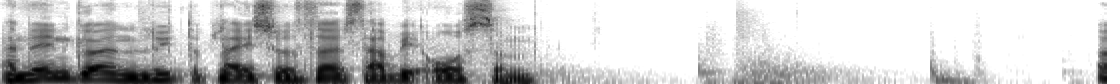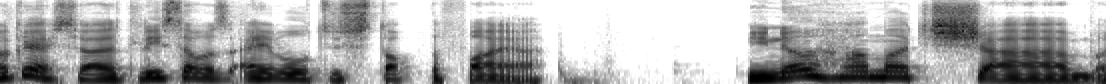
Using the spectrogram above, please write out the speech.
and then go and loot the place with this, that'd be awesome. Okay, so at least I was able to stop the fire. You know how much, um,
